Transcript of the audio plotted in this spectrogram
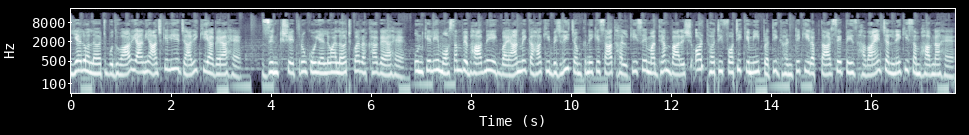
येलो अलर्ट बुधवार यानी आज के लिए जारी किया गया है। जिन क्षेत्रों को येलो अलर्ट पर रखा गया है, उनके लिए मौसम विभाग ने एक बयान में कहा कि बिजली चमकने के साथ हल्की से मध्यम बारिश और 30-40 किमी प्रति घंटे की रफ्तार से तेज हवाएँ चलने की संभावना है।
